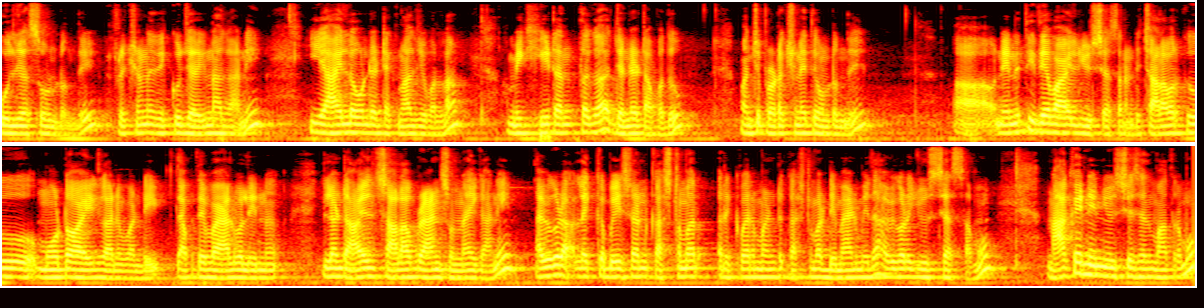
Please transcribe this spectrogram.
కూల్ చేస్తూ ఉంటుంది. ఫ్రిక్షన్ అనేది ఎక్కువ జరిగినా కానీ ఈ ఆయిల్లో ఉండే టెక్నాలజీ వల్ల మీకు హీట్ అంతగా జనరేట్ అవ్వదు. మంచి ప్రొటెక్షన్ అయితే ఉంటుంది. నేనైతే ఇదే ఆయిల్ యూస్ చేస్తానండి. చాలా వరకు మోటో ఆయిల్ కానివ్వండి లేకపోతే వాల్వలిన్ ఇలాంటి ఆయిల్స్ చాలా బ్రాండ్స్ ఉన్నాయి కానీ అవి కూడా like based on customer requirement customer demand మీద అవి కూడా యూస్ చేస్తాము. నాకై నేను యూస్ చేసేది మాత్రము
